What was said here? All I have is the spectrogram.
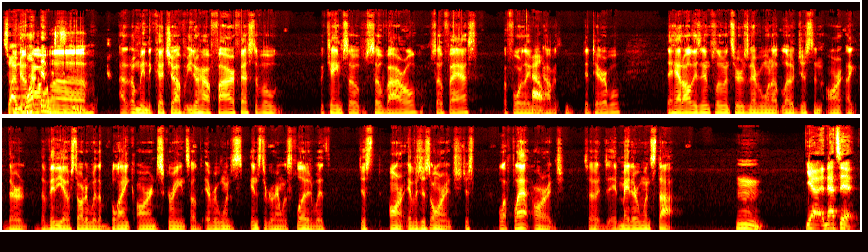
So You I want how, them to uh, see. I don't mean to cut you off, but you know how Fyre Festival became so so viral so fast before they How? obviously did terrible. They had all these influencers and everyone upload just an orange like their the video started with a blank orange screen, so everyone's Instagram was flooded with just orange. It was just orange, just fl- flat orange. So it, it made everyone stop. Hmm. Yeah, and that's it.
